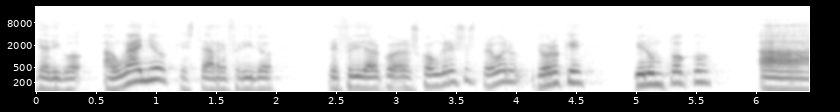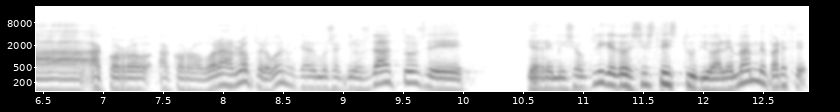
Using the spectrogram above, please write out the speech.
ya digo, a un año, que está referido, referido a los congresos, pero bueno, yo creo que viene un poco a, a, corro, a corroborarlo, pero bueno, ya vemos aquí los datos de, de remisión clínica. Entonces, este estudio alemán me parece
